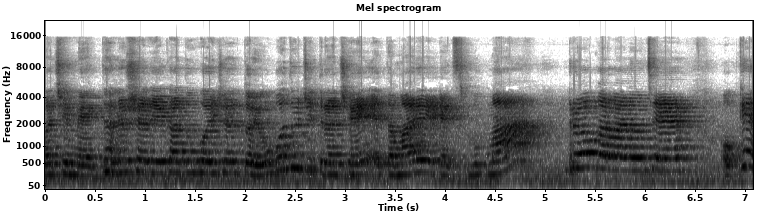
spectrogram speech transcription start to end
પછી મેઘધનુષ્ય દેખાતું હોય છે, તો એવું બધું ચિત્ર છે એ તમારે ટેક્સ્ટ બુકમાં ડ્રો કરવાનું છે. ઓકે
